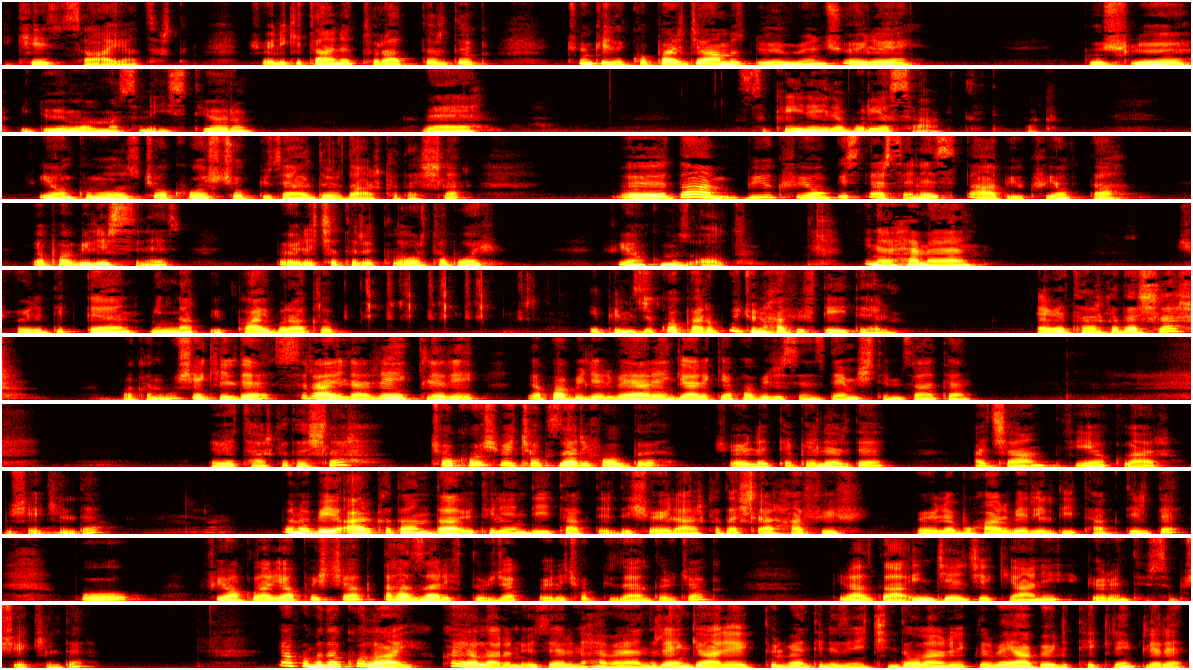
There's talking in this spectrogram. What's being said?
iki sağa yatırdık. Şöyle iki tane tur attırdık. Çünkü de koparacağımız düğümün şöyle güçlü bir düğüm olmasını istiyorum. Ve sık iğne ile buraya sabitledim. Bakın. Fiyonkumuz çok hoş, çok güzel durdu arkadaşlar. Ee, daha büyük fiyonk isterseniz daha büyük fiyonk da yapabilirsiniz. Böyle çıtırıklı orta boy fiyonkumuz oldu. Yine hemen şöyle dipten minnak bir pay bırakıp ipimizi koparıp ucunu hafif değdirelim. Evet arkadaşlar bakın bu şekilde sırayla renkleri yapabilir veya rengarenk yapabilirsiniz demiştim zaten. Evet arkadaşlar çok hoş ve çok zarif oldu. Şöyle tepelerde açan fiyonklar bu şekilde. Bunu bir arkadan da ütülendiği takdirde şöyle arkadaşlar hafif böyle buhar verildiği takdirde bu fiyonklar yapışacak. Daha zarif duracak böyle çok güzel duracak. Biraz daha incelecek yani görüntüsü bu şekilde. Yapımı da kolay. Kayaların üzerine hemen rengarenk tülbentinizin içinde olan renkler veya böyle tek renklere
